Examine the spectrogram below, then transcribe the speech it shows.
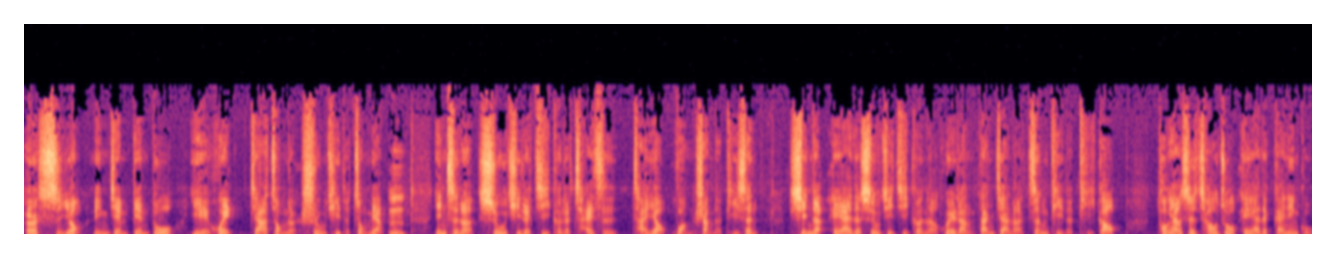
而使用零件变多，也会加重了伺服器的重量。嗯，因此呢，伺服器的机壳的材质才要往上的提升。新的 AI 的伺服器机壳呢，会让单价呢整体的提高。同样是操作 AI 的概念股，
